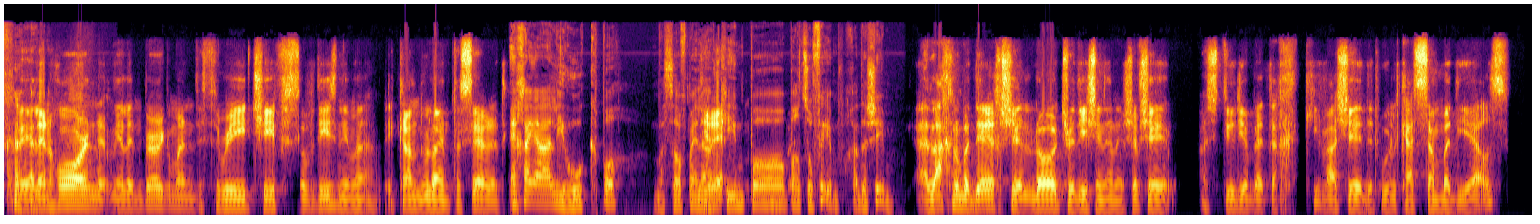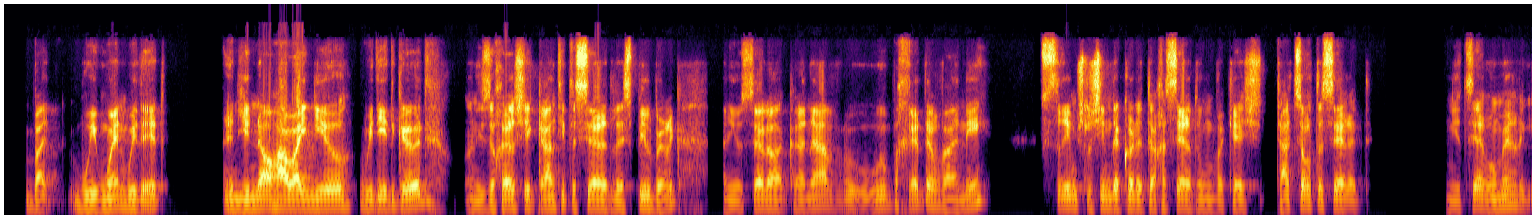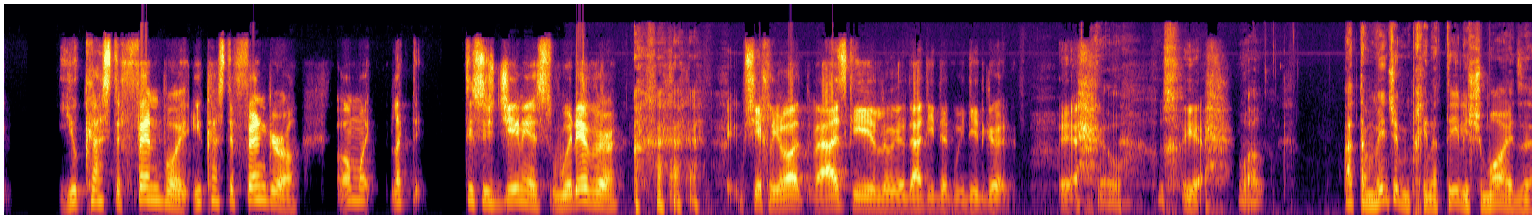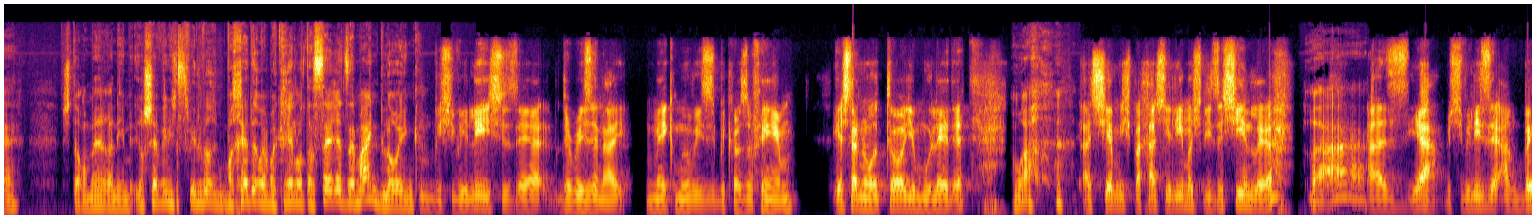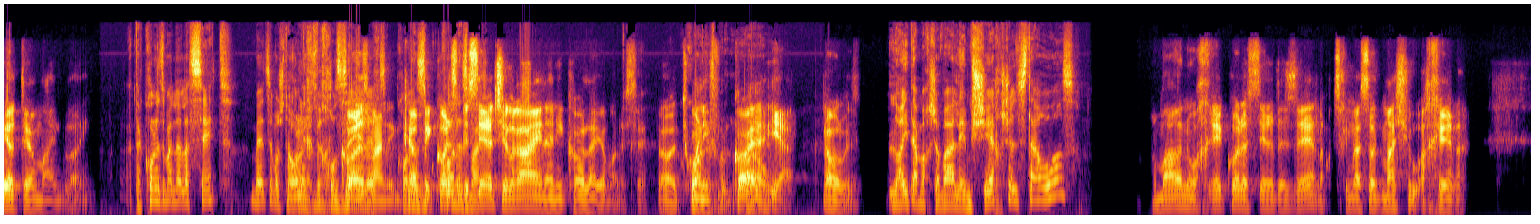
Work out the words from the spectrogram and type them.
ואלן הורן ואלן ברגמן the three chiefs of Disney הקרמנו להם את הסרט. איך היה ליהוק פה בסוף מלהקים פה פרצופים חדשים. הלכנו בדרך של לא tradition אני חושב שהסטודיו בטח קיווה ש that will cast somebody else but we went with it. And you know how I knew we did good? אני זוכר שהקרנתי את הסרט לספילברג, אני עושה לו הקרנה והוא בחדר ואני 20-30 דקות לתוך הסרט הוא מבקש תעצור את הסרט. אני יוצר הוא אומר לי you cast a fanboy you cast a fangirl oh my like this is genius whatever. המשיך לראות ואז כאילו ידעתי that we did good. yeah. וואו. אתה מבין שמבחינתי לשמוע את זה. שאתה אומר אני יושב עם ספילברג בחדר ומקרין לו את הסרט זה מיינד בלואינג. בשבילי שזה the reason I make movies because of him. יש לנו אותו יום הולדת. וואו. השם משפחה של אמא שלי זה שינלר. אז יא, yeah, בשבילי זה הרבה יותר מיינד בלואינג. אתה כל הזמן על הסט בעצם או שאתה הולך וחוזר? כל הזמן, כל הזמן. כל בסרט של ריין אני כל היום על הסט. 24, כל הזמן, yeah, לא הייתה מחשבה על המשך של סטאר וורס? אמרנו אחרי כל הסרט הזה אנחנו צריכים לעשות משהו אחר.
